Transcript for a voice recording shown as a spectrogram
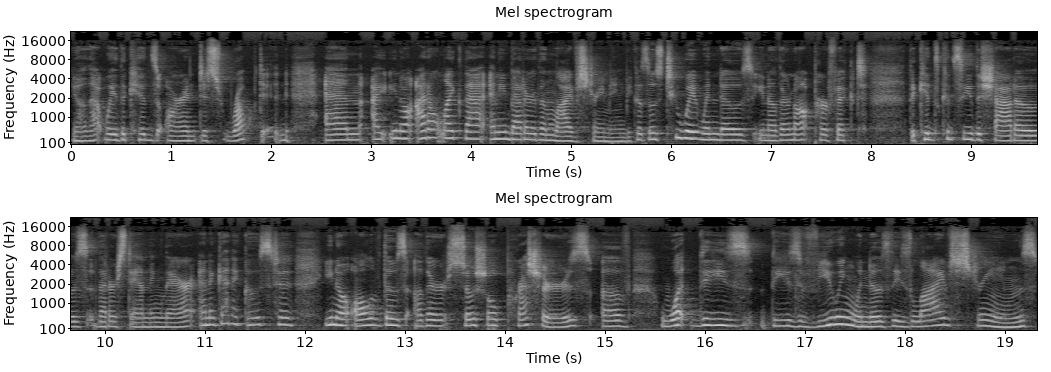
You know, that way the kids aren't disrupted. And I, you know, I don't like that any better than live streaming because those two way windows, you know, they're not perfect. The kids could see the shadows that are standing there. And again, it goes to, you know, all of those other social pressures of what these these viewing windows, these live streams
